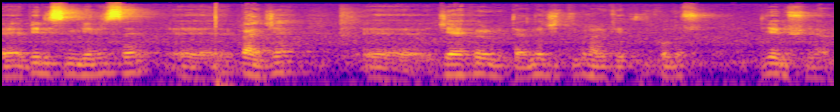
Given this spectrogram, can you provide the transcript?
e, bir isim gelirse e, bence e, CHP örgütlerinde ciddi bir hareketlilik olur diye düşünüyorum.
